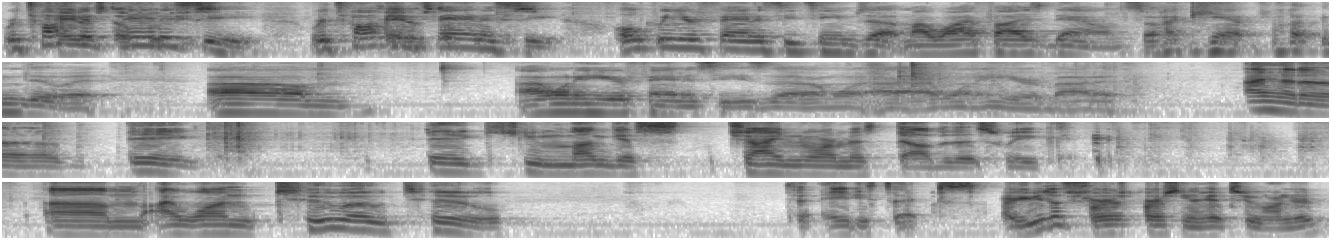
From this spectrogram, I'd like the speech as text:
We're talking Tatum's fantasy. We're talking Tatum's fantasy. Open your fantasy teams up. My Wi-Fi's down, so I can't fucking do it. Um, I want to hear fantasies though. I want. I, I want to hear about it. I had a big, big, humongous, ginormous dub this week. Um, I won 202 to 86. Are you the first person to hit 200?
